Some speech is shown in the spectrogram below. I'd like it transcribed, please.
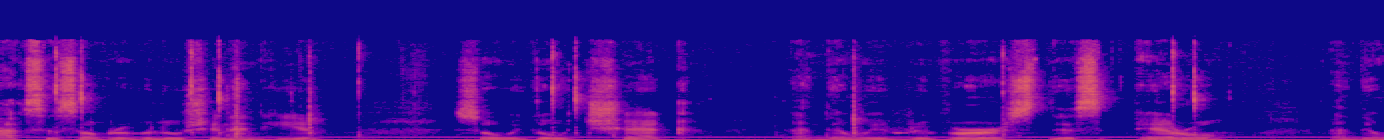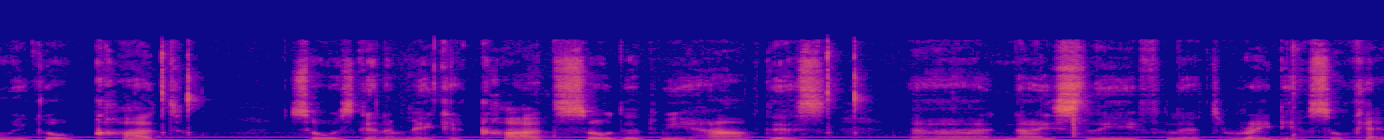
axis of revolution in here. So we go check and then we reverse this arrow and then we go cut so it's gonna make a cut so that we have this uh, nicely fillet radius okay?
